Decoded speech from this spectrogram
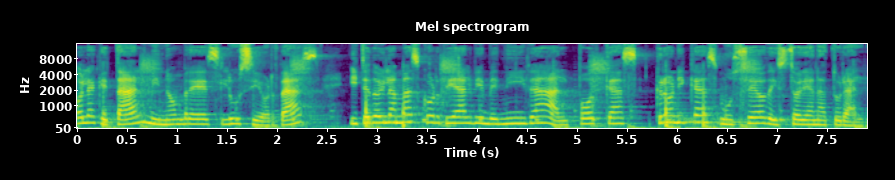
Hola, ¿qué tal? Mi nombre es Lucy Ordaz y te doy la más cordial bienvenida al podcast Crónicas Museo de Historia Natural,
